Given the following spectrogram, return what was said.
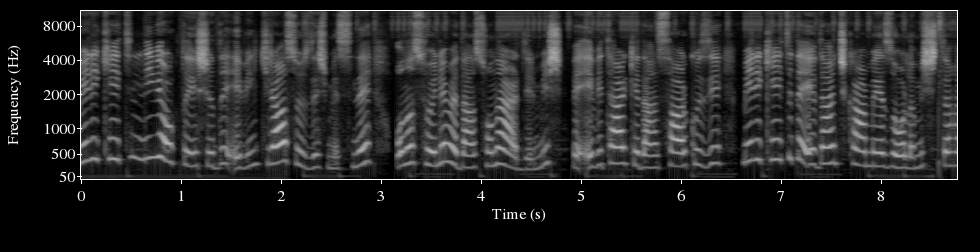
Mary-Kate'in New York'ta yaşadığı evin kira sözleşmesini ona söylemeden sona erdirmiş ve evi terk eden Sarkozy, Mary-Kate'i de evden çıkarmaya zorlamıştı.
